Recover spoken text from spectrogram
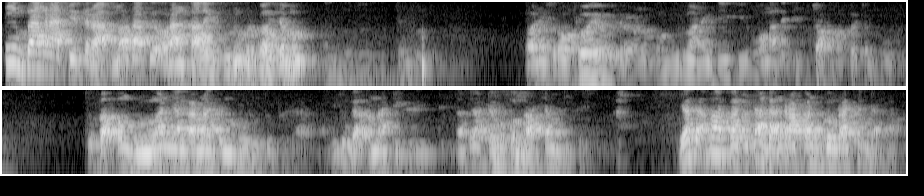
Timbang ra diterapno tapi orang saling bunuh mergo jem. Kalau Surabaya, ya, pembunuhan yang TV, uang nanti dicor, mergo cemburu. Coba pembunuhan yang karena cemburu itu berat. Itu nggak pernah dikritik. Tapi ada hukum rajam gitu. Ya nggak apa-apa, kita nggak nerapkan hukum rajam nggak apa-apa.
